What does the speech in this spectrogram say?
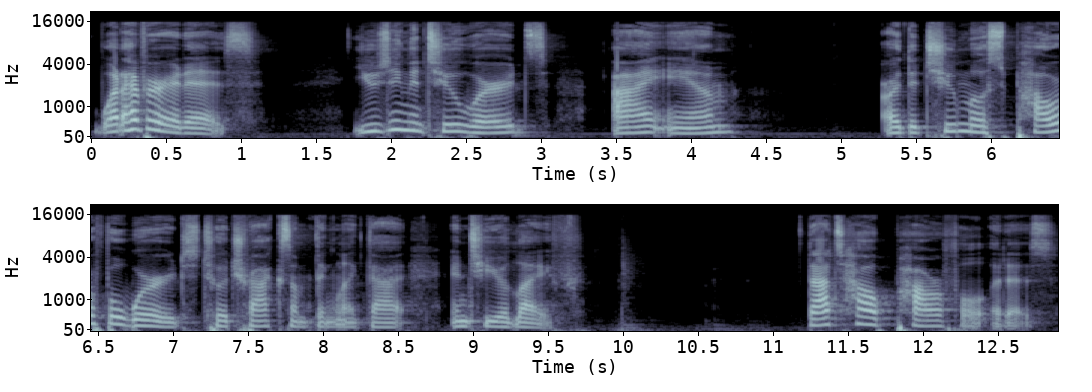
Whatever it is, Using the two words, I am, are the two most powerful words to attract something like that into your life. That's how powerful it is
